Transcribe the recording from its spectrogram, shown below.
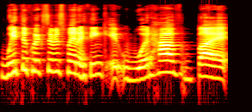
with the quick service plan I think it would have but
